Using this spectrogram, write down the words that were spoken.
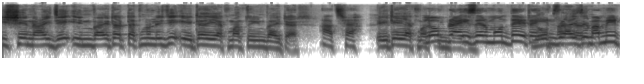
ইসে নাই যে ইনভার্টার টেকনোলজি এটাই একমাত্র ইনভার্টার আচ্ছা। এটাই একমাত্র লো প্রাইজের মধ্যে এটা প্রাইজের বা মিড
